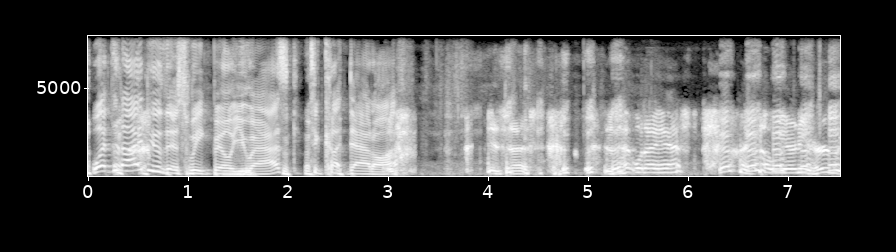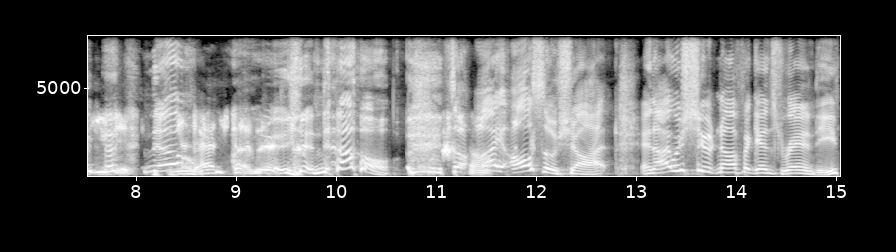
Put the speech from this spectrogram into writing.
what did I do this week, Bill? You ask to cut that off. Is that is that what I asked? I thought we already heard what you did. No. Your dad's time there. no. So I also shot, and I was shooting off against Randy.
